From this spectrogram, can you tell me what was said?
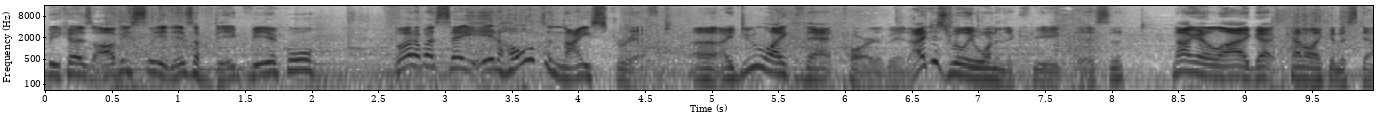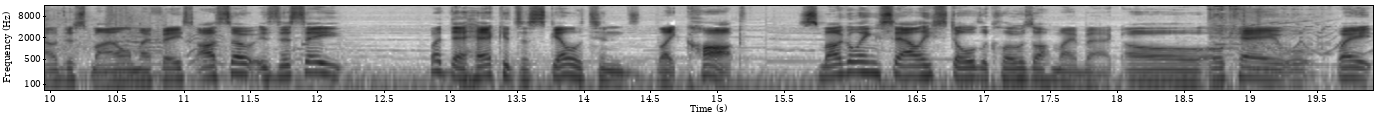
because obviously it is a big vehicle. But I must say, it holds a nice drift. Uh, I do like that part of it. I just really wanted to create this. Not gonna lie, I got kind of like a nostalgia smile on my face. Also, is this a... What the heck? It's a skeleton, like, cop. Smuggling Sally stole the clothes off my back. Oh, okay. Wait.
